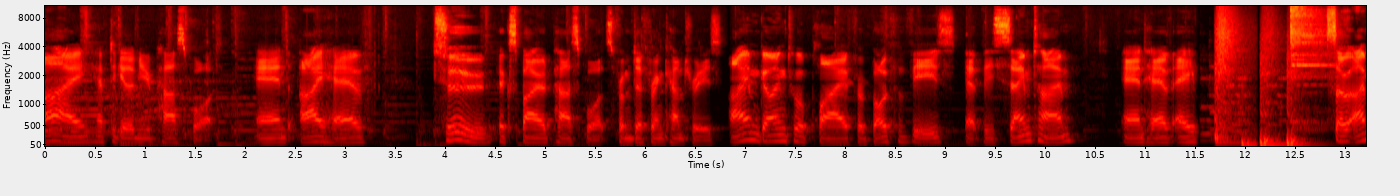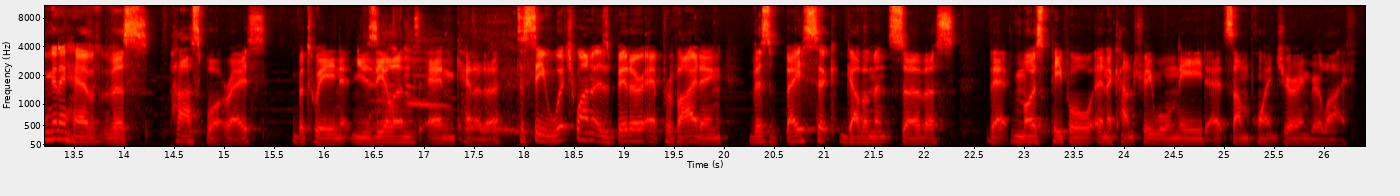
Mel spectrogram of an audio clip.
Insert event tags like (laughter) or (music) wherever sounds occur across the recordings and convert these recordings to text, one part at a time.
I have to get a new passport and I have two expired passports from different countries. I am going to apply for both of these at the same time and have a... So I'm gonna have this passport race between New Zealand and Canada to see which one is better at providing this basic government service that most people in a country will need at some point during their life.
